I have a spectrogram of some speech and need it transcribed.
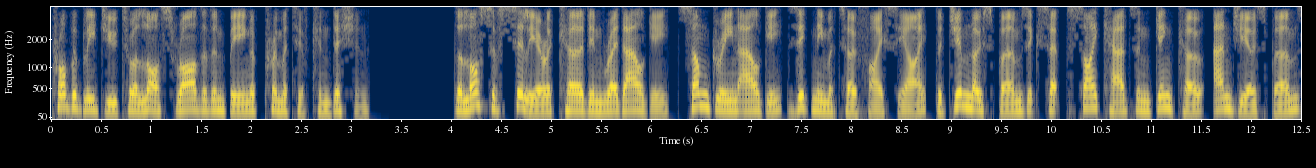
probably due to a loss rather than being a primitive condition. The loss of cilia occurred in red algae, some green algae Zygnematophyceae, the gymnosperms except cycads and ginkgo, angiosperms,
